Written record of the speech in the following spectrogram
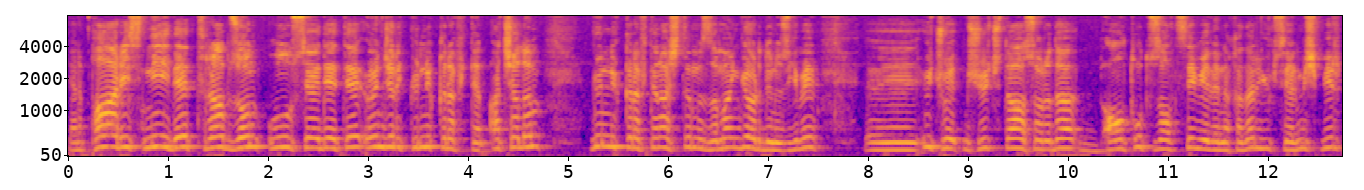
Yani Paris, Niğde, Trabzon, USDT. Öncelik günlük grafikten açalım. Günlük grafikten açtığımız zaman gördüğünüz gibi 3.73 daha sonra da 6.36 seviyelerine kadar yükselmiş bir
